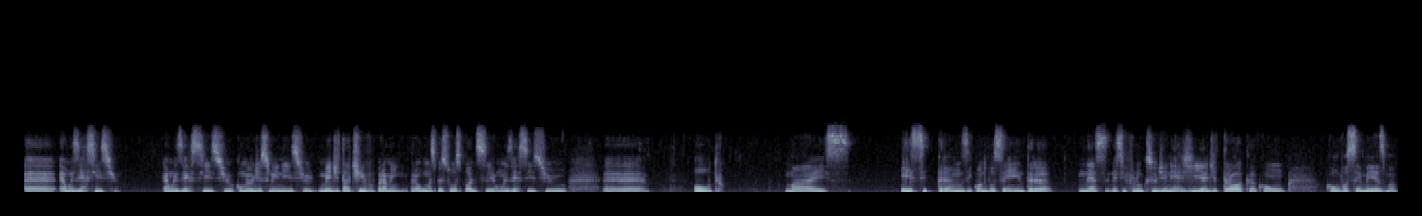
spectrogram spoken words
É, é um exercício. É um exercício, como eu disse no início, meditativo para mim. Para algumas pessoas pode ser um exercício é, outro. Mas esse transe, quando você entra nesse, nesse fluxo de energia, de troca com, com você mesma,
